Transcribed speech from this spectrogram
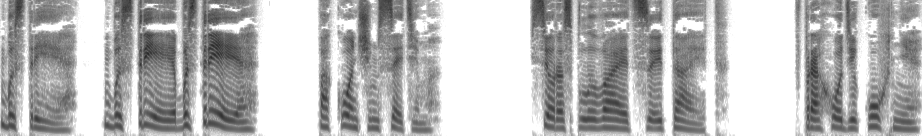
Быстрее, быстрее, быстрее! Покончим с этим. Все расплывается и тает. В проходе кухни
